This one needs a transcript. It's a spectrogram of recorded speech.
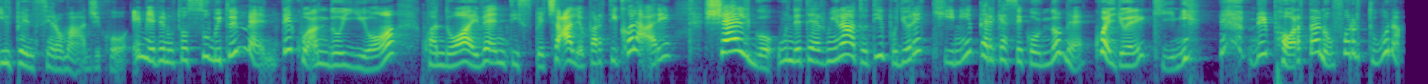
il pensiero magico e mi è venuto subito in mente quando io, quando ho eventi speciali o particolari, scelgo un determinato tipo di orecchini perché secondo me quegli orecchini mi portano fortuna.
